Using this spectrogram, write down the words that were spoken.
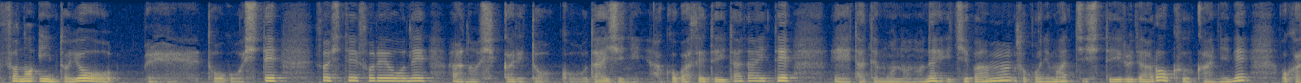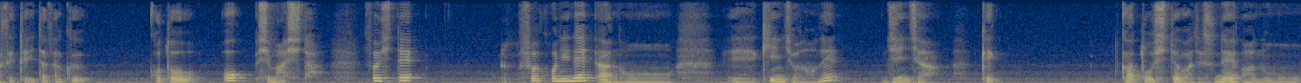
その陰と陽を、えー、統合してそしてそれをねあのしっかりとこう大事に運ばせていただいて、えー、建物のね一番そこにマッチしているであろう空間にね置かせていただくことをしました。そしてそこにねあのーえー、近所のね神社。結果としてはですねあの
